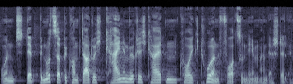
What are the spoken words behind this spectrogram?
Und der Benutzer bekommt dadurch keine Möglichkeiten, Korrekturen vorzunehmen an der Stelle.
